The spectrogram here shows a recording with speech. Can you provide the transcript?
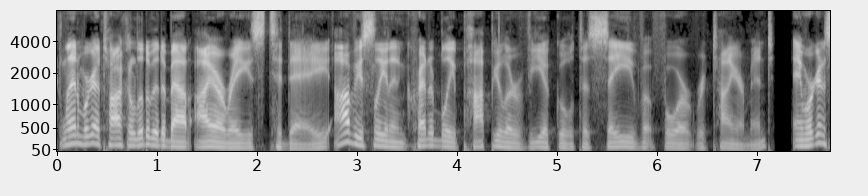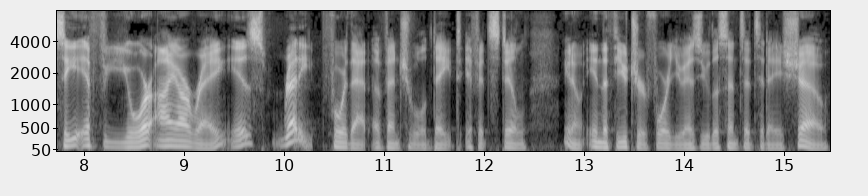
Glenn, we're going to talk a little bit about IRAs today. Obviously, an incredibly popular vehicle to save for retirement. And we're going to see if your IRA is ready for that eventual date, if it's still, you know, in the future for you as you listen to today's show.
